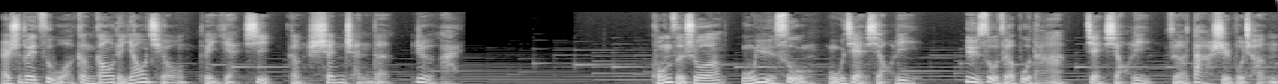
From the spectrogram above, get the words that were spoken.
而是对自我更高的要求，对演戏更深沉的热爱。”孔子说：“无欲速，无见小利；欲速则不达，见小利则大事不成。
